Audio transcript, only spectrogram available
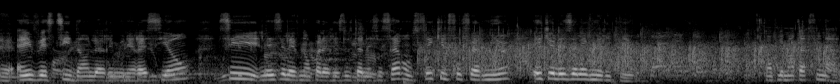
euh, investi dans la rémunération. Si les élèves n'ont pas les résultats nécessaires, on sait qu'il faut faire mieux et que les élèves méritent mieux. Complémentaire final.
